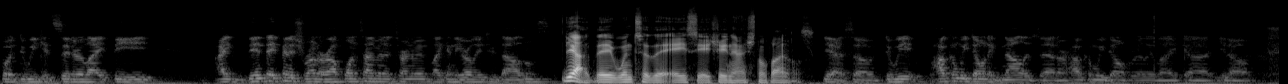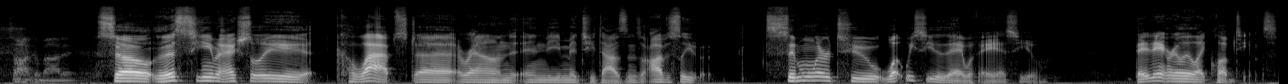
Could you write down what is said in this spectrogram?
but do we consider like the I didn't they finish runner up one time in a tournament like in the early 2000s Yeah, they went to the ACHA national finals. yeah, so do we? How come we don't acknowledge that, or how come we don't really like, uh, you know, talk about it? So this team actually collapsed uh, around in the mid 2000s. Obviously, similar to what we see today with ASU. They didn't really like club teams,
